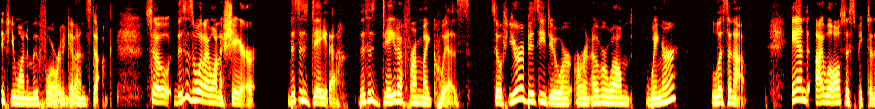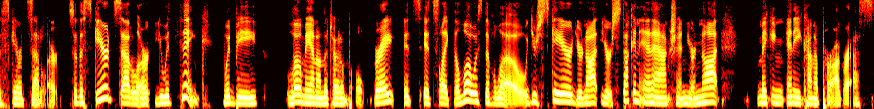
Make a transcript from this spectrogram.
if you want to move forward and get unstuck. So, this is what I want to share. This is data. This is data from my quiz. So, if you're a busy doer or an overwhelmed winger, listen up. And I will also speak to the scared settler. So, the scared settler, you would think would be low man on the totem pole, right? It's it's like the lowest of low. You're scared, you're not you're stuck in inaction, you're not making any kind of progress.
